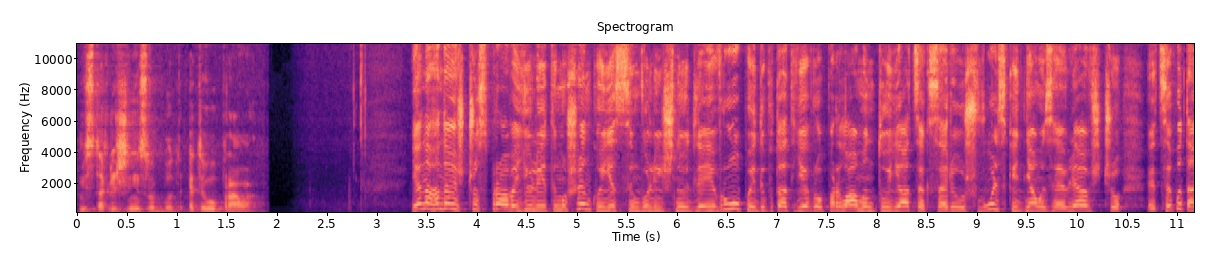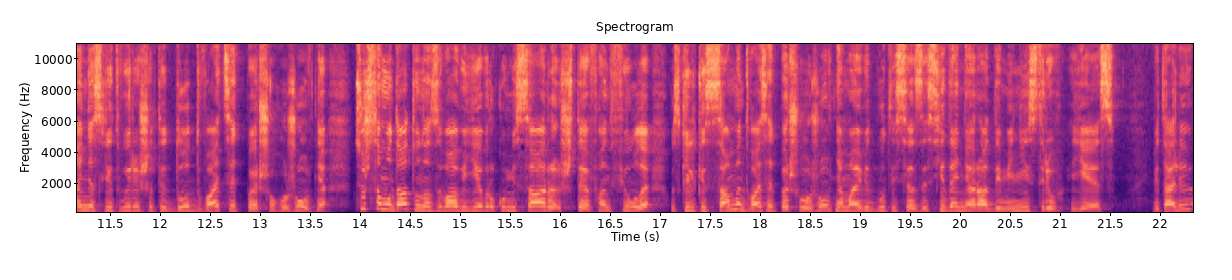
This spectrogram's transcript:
в местах лишения свободы. Это его право. Я нагадаю, що справа Юлії Тимошенко є символічною для Європи. І депутат Європарламенту Яцек Саріуш Вольський днями заявляв, що це питання слід вирішити до 21 жовтня. Цю ж саму дату називав єврокомісар Штефан Фюле, оскільки саме 21 жовтня має відбутися засідання Ради міністрів ЄС. Віталію.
